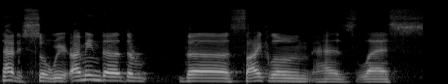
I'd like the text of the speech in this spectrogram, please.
That is so weird. I mean, the the the cyclone has less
